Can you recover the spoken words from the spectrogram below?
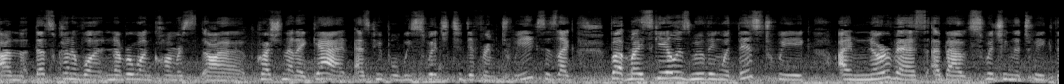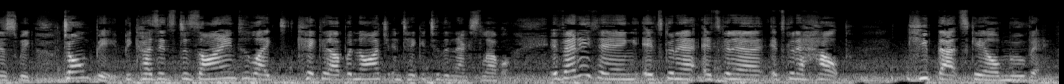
Um, that's kind of what number one converse, uh, question that I get as people we switch to different tweaks is like, but my scale is moving with this tweak. I'm nervous about switching the tweak this week. Don't be because it's designed to like kick it up a notch and take it to the next level. If anything, it's gonna, it's gonna, it's gonna help keep that scale moving.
